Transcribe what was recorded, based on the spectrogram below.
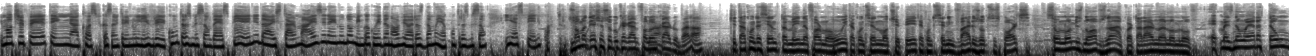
E MotoGP tem a classificação em treino livre com transmissão da ESPN, da Star Mais, e aí no domingo a corrida é 9 horas da manhã com transmissão ESPN 4. Só uma deixa sobre o que a Gabi falou, Ah, Ricardo. Vai lá. Que tá acontecendo também na Fórmula 1 e tá acontecendo no MotoGP, tá acontecendo em vários outros esportes. São nomes novos. Ah, Quartararo não é nome novo. É, mas não era tão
